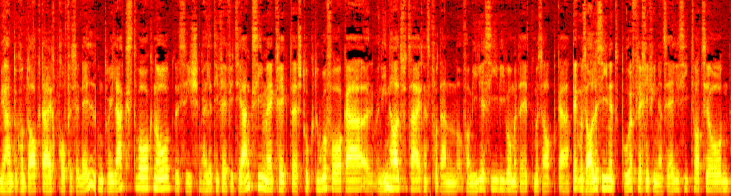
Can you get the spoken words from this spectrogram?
Wir haben den Kontakt eigentlich professionell und relaxed wahrgenommen. Das ist relativ effizient gewesen. Man kriegt eine Struktur vorgegeben, ein Inhaltsverzeichnis von dem Familien-CV, wo man dort muss abgeben muss. Dort muss alles rein, die berufliche, finanzielle Situation.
